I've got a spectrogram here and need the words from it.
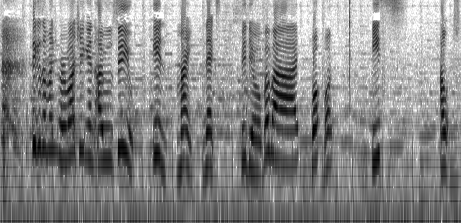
Thank you so much for watching and I will see you in my next video. Bye-bye! Bye-bye! Peace out!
